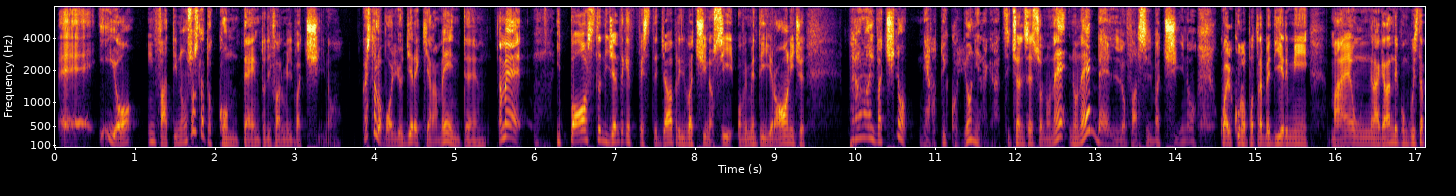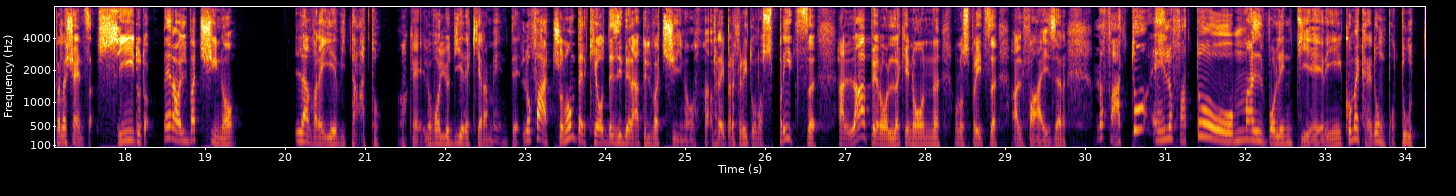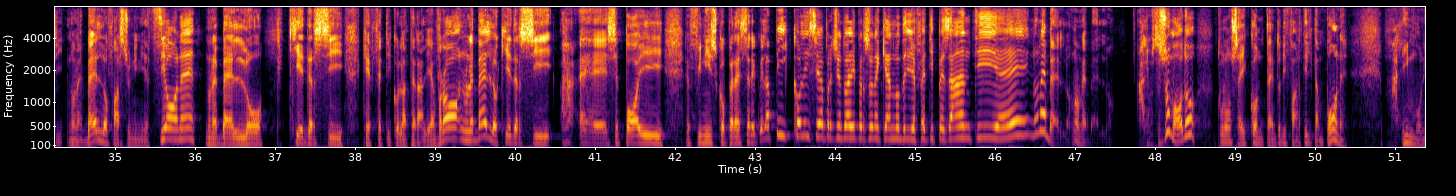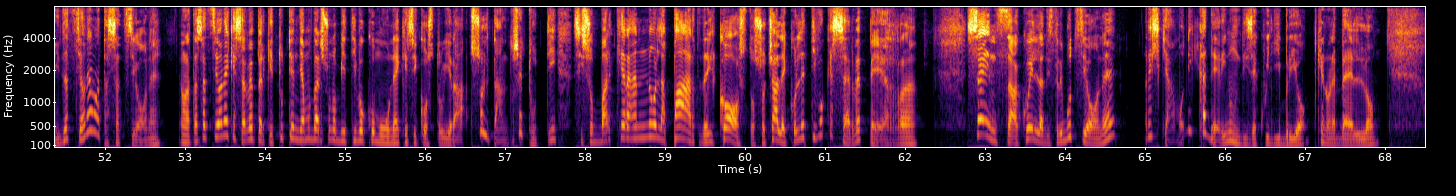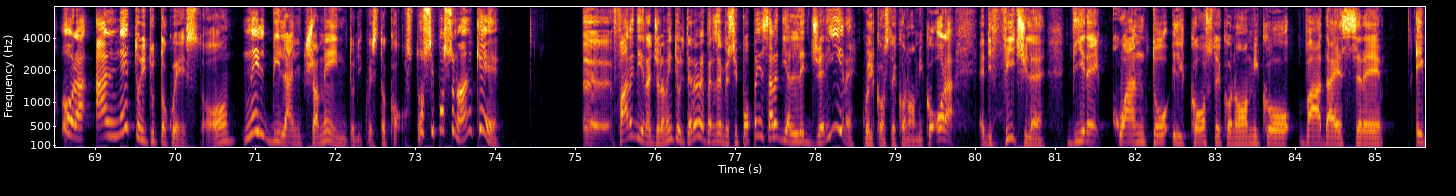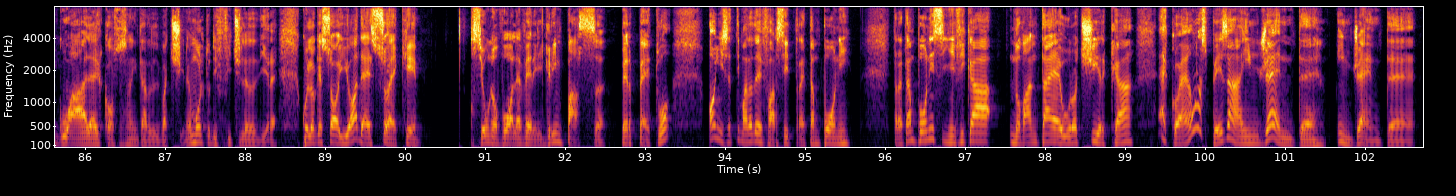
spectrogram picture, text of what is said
Eh, io, infatti, non sono stato contento di farmi il vaccino. Questo lo voglio dire chiaramente. A me i post di gente che festeggiava per il vaccino, sì, ovviamente ironici, Però no, il vaccino mi ha rotto i coglioni, ragazzi. Cioè, nel senso, non è, non è bello farsi il vaccino. Qualcuno potrebbe dirmi, ma è una grande conquista per la scienza. Sì, tutto. Però il vaccino l'avrei evitato. Ok, lo voglio dire chiaramente. Lo faccio non perché ho desiderato il vaccino, avrei preferito uno spritz all'Aperol che non uno spritz al Pfizer. L'ho fatto e l'ho fatto malvolentieri, come credo un po' tutti. Non è bello farsi un'iniezione, non è bello chiedersi che effetti collaterali avrò, non è bello chiedersi ah, eh, se poi finisco per essere quella piccolissima percentuale di persone che hanno degli effetti pesanti e non è bello, non è bello. Allo stesso modo, tu non sei contento di farti il tampone, ma l'immunizzazione è una tassazione. È una tassazione che serve perché tutti andiamo verso un obiettivo comune che si costruirà soltanto se tutti si sobbarcheranno la parte del costo sociale e collettivo che serve per. Senza quella distribuzione rischiamo di cadere in un disequilibrio che non è bello. Ora, al netto di tutto questo, nel bilanciamento di questo costo si possono anche eh, fare di ragionamenti ulteriori, per esempio, si può pensare di alleggerire quel costo economico. Ora è difficile dire quanto il costo economico vada a essere uguale al costo sanitario del vaccino, è molto difficile da dire. Quello che so io adesso è che se uno vuole avere il Green Pass perpetuo, ogni settimana deve farsi tre tamponi. Tre tamponi significa 90 euro circa. Ecco, è una spesa ingente, ingente.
